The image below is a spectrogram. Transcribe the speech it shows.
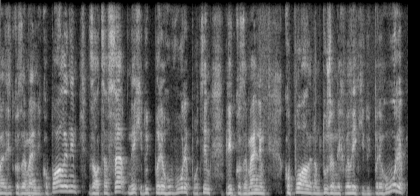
рідкоземельні копалини. За оце все в них йдуть переговори по цим рідкоземельним копалинам. Дуже в них великі йдуть переговори.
